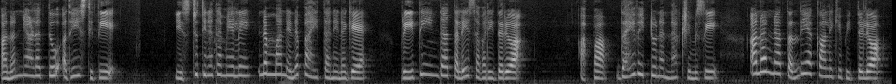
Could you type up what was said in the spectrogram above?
ಅನನ್ಯಾಳದ್ದು ಅದೇ ಸ್ಥಿತಿ. ಇಷ್ಟು ದಿನದ ಮೇಲೆ ನಮ್ಮ ನೆನಪಾಯಿತಾ ನಿನಗೆ? ಪ್ರೀತಿಯಿಂದ ತಲೆ ಸವರಿದರು. ಅಪ್ಪ, ದಯವಿಟ್ಟು ನನ್ನ ಕ್ಷಮಿಸಿ. ಅನನ್ನ ತಂದೆಯ ಕಾಲಿಗೆ ಬಿದ್ದಳು.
